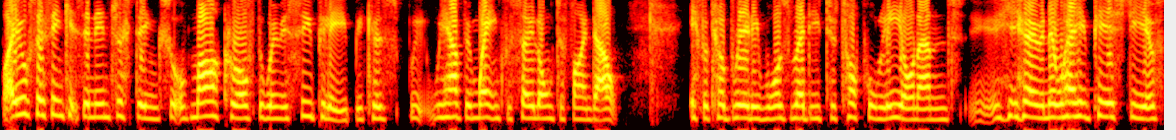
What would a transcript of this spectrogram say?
But I also think it's an interesting sort of marker of the Women's Super League because we, we have been waiting for so long to find out if a club really was ready to topple Lyon and you know in a way PSG have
